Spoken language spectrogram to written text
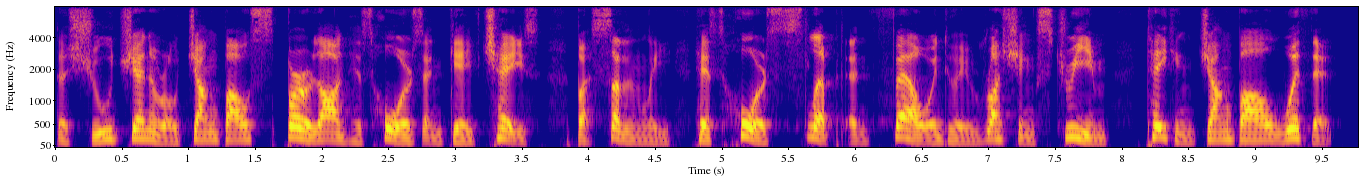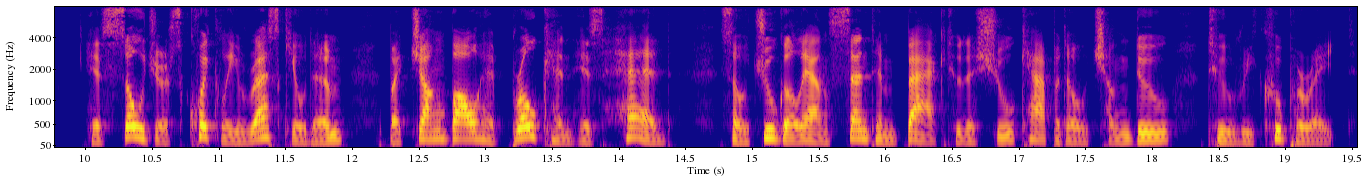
the Shu general Zhang Bao spurred on his horse and gave chase, but suddenly his horse slipped and fell into a rushing stream, taking Zhang Bao with it. His soldiers quickly rescued him, but Zhang Bao had broken his head so Zhuge Liang sent him back to the Shu capital Chengdu to recuperate.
